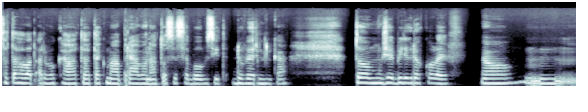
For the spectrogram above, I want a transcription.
zatahovat advokáta, tak má právo na to si sebou vzít důvěrníka. To může být kdokoliv. Jo, mm,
